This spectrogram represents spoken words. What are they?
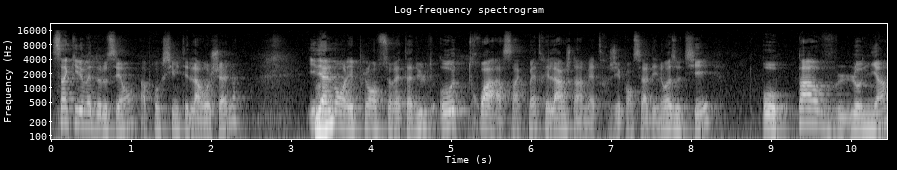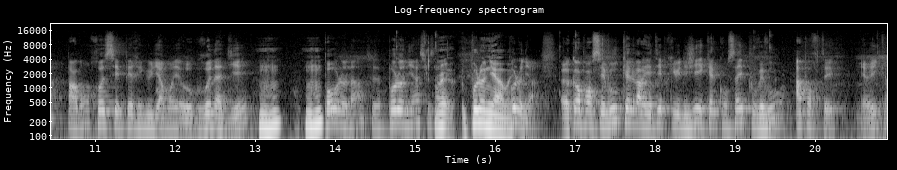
5 km de l'océan, à proximité de La Rochelle. Idéalement, les plantes seraient adultes hautes 3 à 5 mètres et larges d'un mètre. J'ai pensé à des noisetiers, aux pavlonia, pardon, recépés régulièrement aux grenadiers. Mhm. Polonia, c'est ça Polonia, c'est ça Ouais, Polonia, oui. Polonia. Euh, Qu'en pensez-vous Quelle variété privilégier et quels conseils pouvez-vous apporter Eric?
